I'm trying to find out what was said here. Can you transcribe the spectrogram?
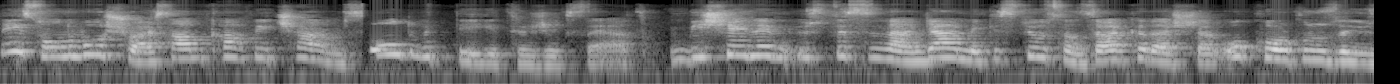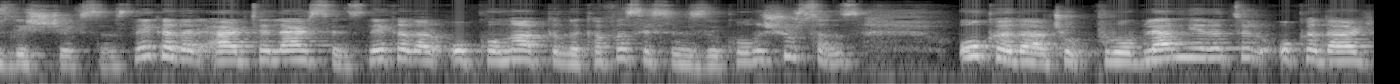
Neyse onu boş ver. Sen bir kahve içer misin? Oldu bittiye getireceksin hayatım. Bir şeylerin üstesinden gelmek istiyorsanız arkadaşlar o korkunuzla yüzleşeceksiniz. Ne kadar ertelerseniz, ne kadar o konu hakkında kafa sesinizle konuşursanız o kadar çok problem yaratır, o kadar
